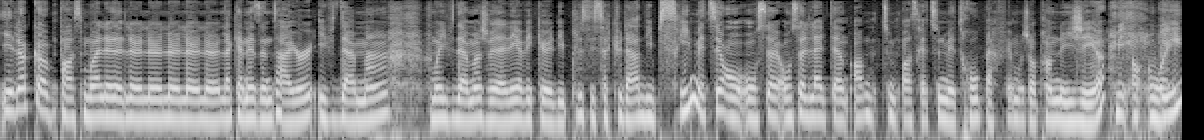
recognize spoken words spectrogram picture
il est là comme, passe-moi le, le, le, le, le- le- la Canadian Tire, évidemment. Moi, évidemment, je vais aller avec euh, les plus les circulaires d'épicerie, mais tu sais, on, on se, on se l'alterne. Ah, tu me passerais-tu le métro? Parfait, moi, je vais prendre le IGA. Mais, on- ouais,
